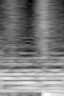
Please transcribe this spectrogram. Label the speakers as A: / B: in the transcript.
A: Bye.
